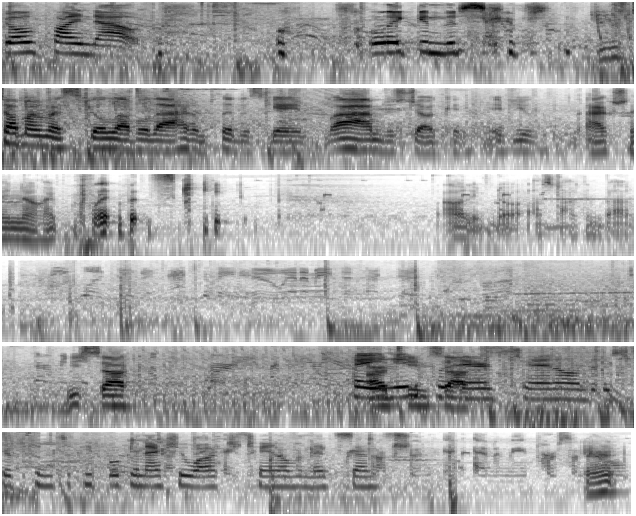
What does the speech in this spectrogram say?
go find out. Link in the description. You just tell by my skill level that I haven't played this game. Ah, I'm just joking. If you actually know, I played this game. I don't even know what I was talking about. We suck. Hey, Our you need to put sucks. Aaron's channel in the description so people can actually watch the channel that makes sense. Reduction in enemy personnel. Aaron,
